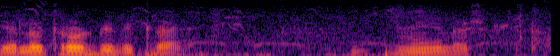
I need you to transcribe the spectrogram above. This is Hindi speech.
येलो थ्रोट भी दिख रहा है। मेल अश्वत्थ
